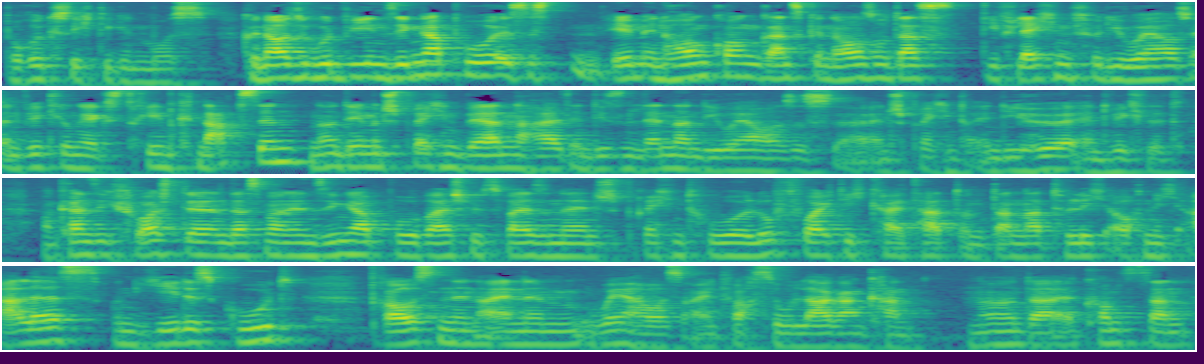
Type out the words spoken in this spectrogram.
berücksichtigen muss. Genauso gut wie in Singapur ist es eben in Hongkong ganz genauso, dass die Flächen für die Warehouse-Entwicklung extrem knapp sind. Ne? Dementsprechend werden halt in diesen Ländern die Warehouses äh, entsprechend in die Höhe entwickelt. Man kann sich vorstellen, dass man in Singapur beispielsweise eine entsprechend hohe Luftfeuchtigkeit hat und dann natürlich auch nicht alles und jedes Gut draußen in einem Warehouse einfach so lagern kann. Ne, da kommt es dann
